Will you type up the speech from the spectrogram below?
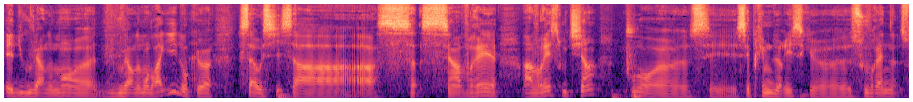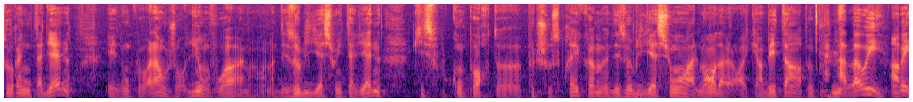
et du gouvernement, du gouvernement Draghi. Donc ça aussi, ça, c'est un vrai, un vrai soutien pour ces, ces, primes de risque souveraines, souveraines italiennes. Et donc voilà, aujourd'hui, on voit on a des obligations italiennes qui se comportent peu de choses près comme des obligations allemandes, alors avec un bêta un peu plus, ah bah oui, un, Peu,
